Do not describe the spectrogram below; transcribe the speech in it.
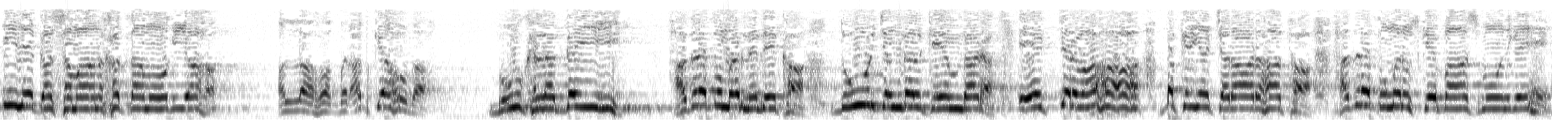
پینے کا سامان ختم ہو گیا۔ اللہ اکبر، اب کیا ہوگا؟ بھوک لگ گئی۔ حضرت عمر نے دیکھا، دور جنگل کے اندر ایک چرواہا بکریاں چرا رہا تھا۔ حضرت عمر اس کے پاس پہنچ گئے ہیں۔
